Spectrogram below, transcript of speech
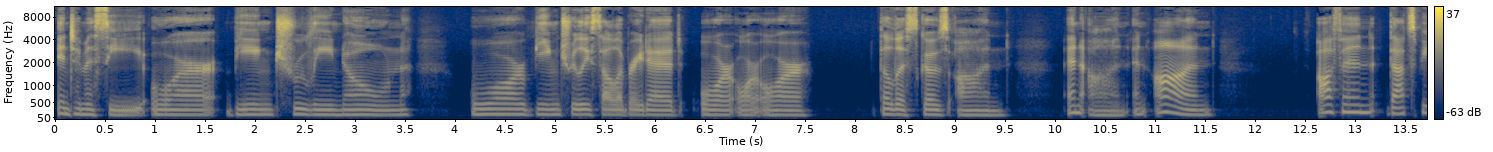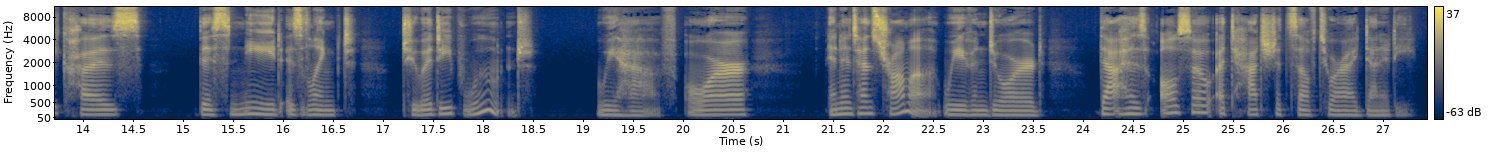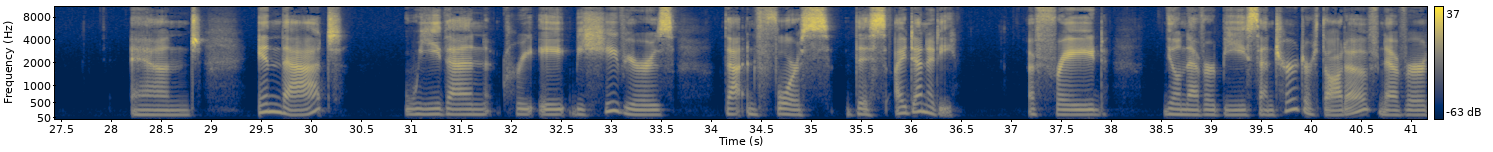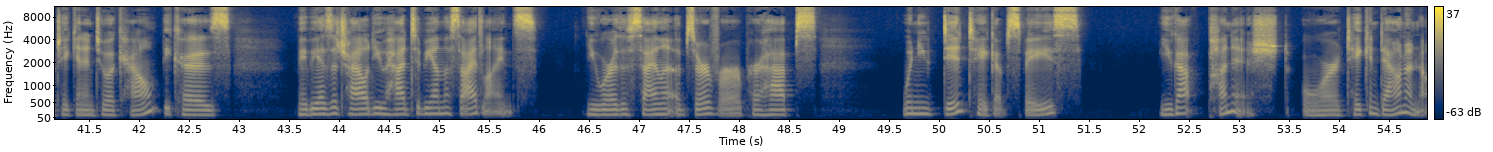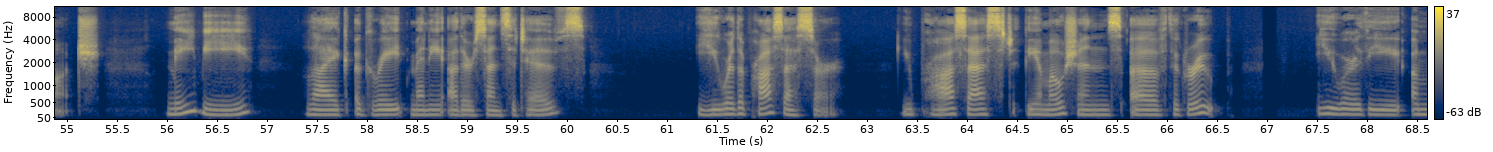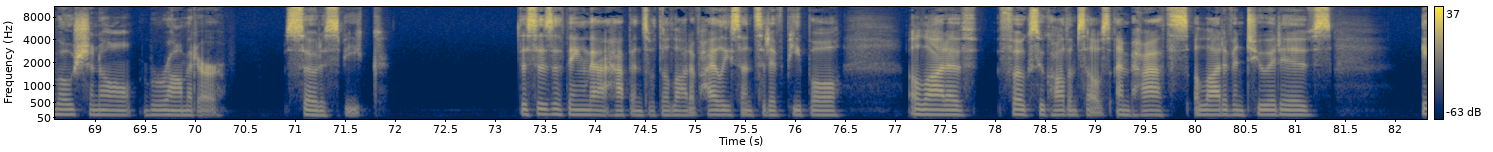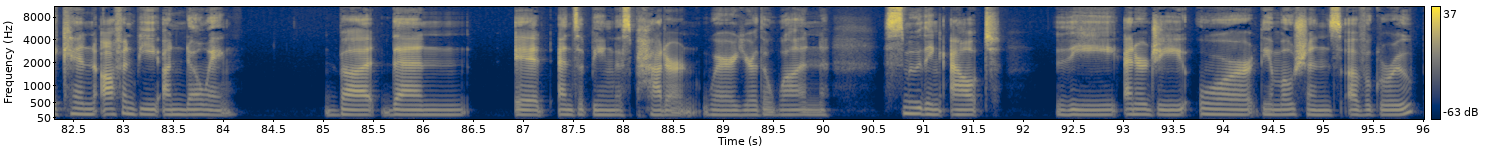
intimacy or being truly known or being truly celebrated or or or the list goes on and on and on Often that's because this need is linked to a deep wound we have or an intense trauma we've endured that has also attached itself to our identity. And in that, we then create behaviors that enforce this identity. Afraid you'll never be centered or thought of, never taken into account because maybe as a child you had to be on the sidelines. You were the silent observer. Perhaps when you did take up space, you got punished or taken down a notch. Maybe, like a great many other sensitives, you were the processor. You processed the emotions of the group. You were the emotional barometer, so to speak. This is a thing that happens with a lot of highly sensitive people, a lot of folks who call themselves empaths, a lot of intuitives. It can often be unknowing, but then it ends up being this pattern where you're the one smoothing out the energy or the emotions of a group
